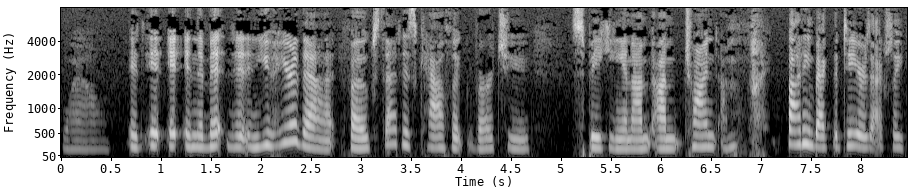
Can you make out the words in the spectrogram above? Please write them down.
Wow. It, it, it, in the and you hear that, folks. That is Catholic virtue speaking, and I'm I'm trying I'm fighting back the tears actually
